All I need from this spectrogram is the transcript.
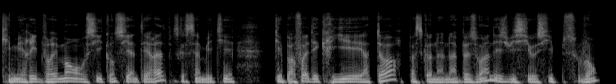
qui mérite vraiment aussi qu'on s'y intéresse, parce que c'est un métier qui est parfois décrié à tort, parce qu'on en a besoin, des huissiers aussi souvent.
